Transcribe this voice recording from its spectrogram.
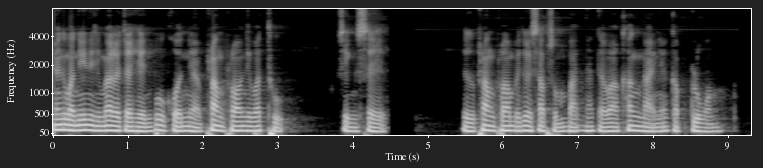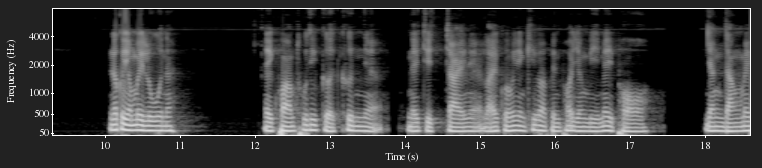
งั้นวันนี้นถึงแม้เราจะเห็นผู้คนเนี่ยพรั่งพร้อมในวัตถุสิ่งเสพหรือพรั่งพร้อมไปด้วยทรัพย์สมบัตินะแต่ว่าข้างในเนี่ยกับกลวง แล้วก็ยังไม่รู้นะไอ้ความทุกข์ที่เกิดขึ้นเนี่ยในจิตใจเนี่ยหลายคนก็ยังคิดว่าเป็นเพราะยังมีไม่พอ ยังดังไม่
